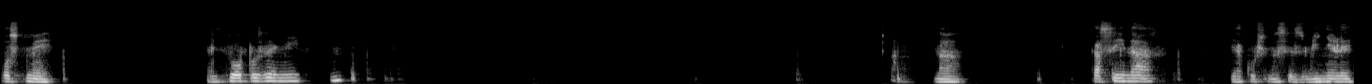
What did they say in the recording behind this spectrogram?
osmi vysvobozeních, hm? na kasínách, jak už jsme se zmínili,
